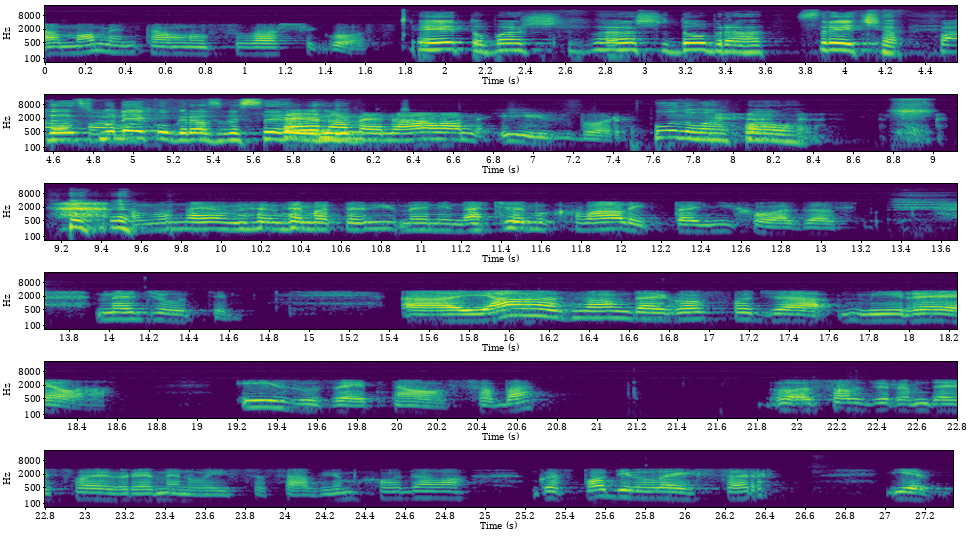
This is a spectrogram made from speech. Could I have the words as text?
a momentalno su vaši gosti. Eto, baš, baš dobra sreća da smo nekog razveselili. Fenomenalan izbor. Puno vam hvala. nemate vi meni na čemu hvaliti, to je njihova zasluga. Međutim, ja znam da je gospođa Mirela izuzetna osoba, s obzirom da je svoje vremenu i sa sabljom hodala. Gospodin Lesar je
